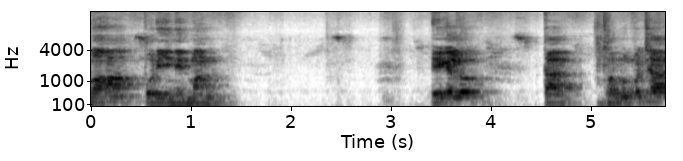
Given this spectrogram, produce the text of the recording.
মহাপরিনির্মাণ। এই গেল তার ধর্মপ্রচার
